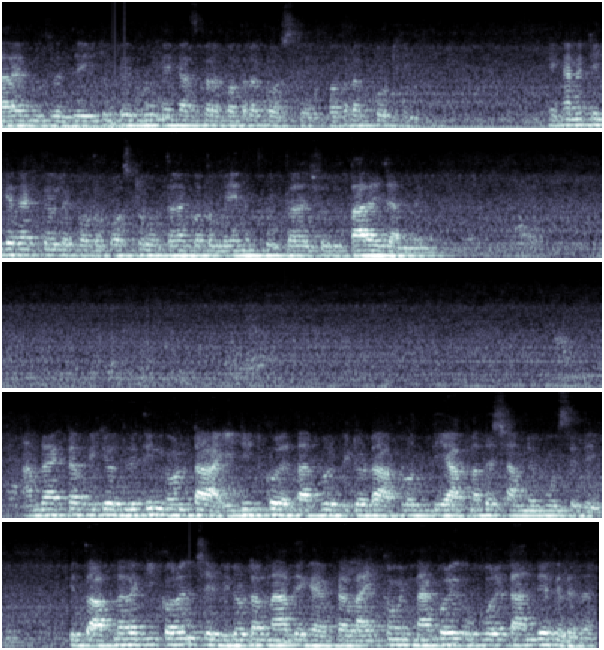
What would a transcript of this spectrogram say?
তারাই বুঝবেন যে ইউটিউব ফেসবুক নিয়ে কাজ করা কতটা কষ্টের, কতটা কঠিন। এখানে টিকে থাকতে হলে কত কষ্ট করতে হয়, কত মেহনত করতে হয়, শুধু তারাই জানবেন। আমরা একটা ভিডিও দুই তিন ঘণ্টা এডিট করে তারপর ভিডিওটা আপলোড দিয়ে আপনাদের সামনে পৌঁছে দিই। কিন্তু আপনারা কি করেন, সেই ভিডিওটা না দেখে একটা লাইক কমেন্ট না করে উপরে টান দিয়ে ফেলে দেন।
